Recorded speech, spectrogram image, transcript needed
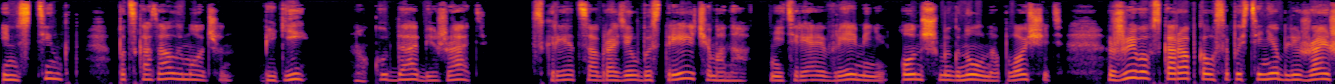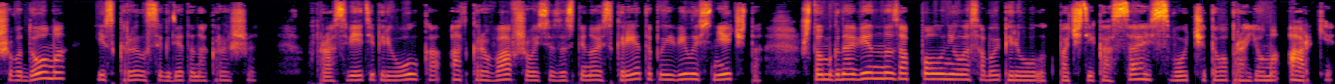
Инстинкт подсказал Эмоджин. «Беги!» Но куда бежать? Скрет сообразил быстрее, чем она. Не теряя времени, он шмыгнул на площадь, живо вскарабкался по стене ближайшего дома и скрылся где-то на крыше. В просвете переулка, открывавшегося за спиной скрета, появилось нечто, что мгновенно заполнило собой переулок, почти касаясь сводчатого проема арки.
